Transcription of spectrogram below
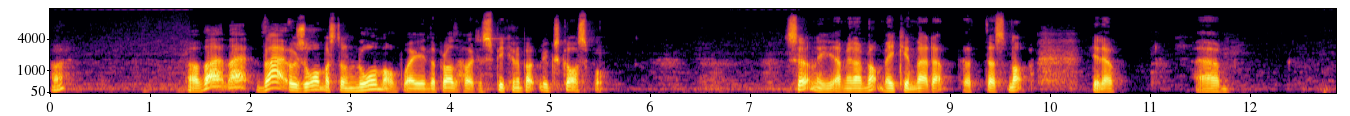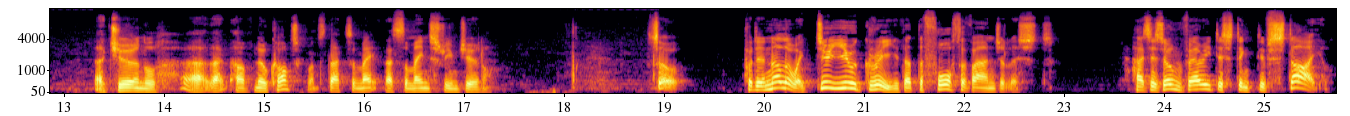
Right? Now that, that, that was almost a normal way in the Brotherhood of speaking about Luke's Gospel. Certainly, I mean, I'm not making that up. That, that's not, you know, um, a journal uh, that of no consequence. That's, a ma- that's the mainstream journal. So, put another way, do you agree that the fourth evangelist has his own very distinctive style,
